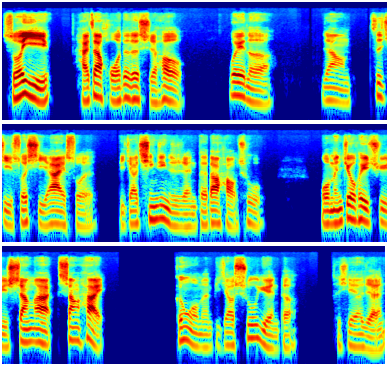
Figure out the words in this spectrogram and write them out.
所以还在活着的时候，为了让自己所喜爱、所比较亲近的人得到好处，我们就会去伤害、伤害跟我们比较疏远的这些人。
